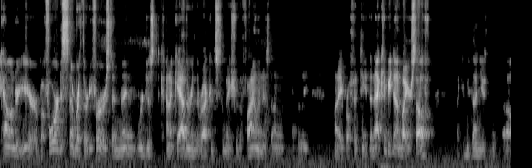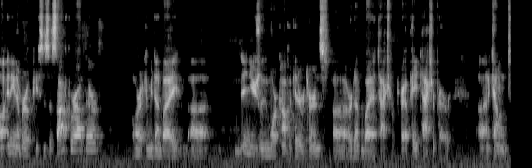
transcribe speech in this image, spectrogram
calendar year before December 31st, and then we're just kind of gathering the records to make sure the filing is done properly on April 15th. And that can be done by yourself. That can be done using uh, any number of pieces of software out there, or it can be done by, uh, and usually the more complicated returns uh, are done by a tax preparer, a paid tax preparer, uh, an accountant,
